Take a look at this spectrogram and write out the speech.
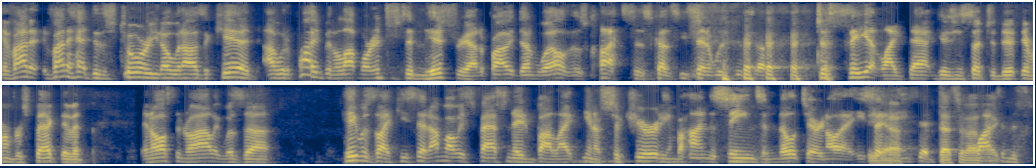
if I'd if I'd had to this tour, you know, when I was a kid, I would have probably been a lot more interested in history. I'd have probably done well in those classes because he said it was just uh, to see it like that gives you such a di- different perspective. And and Austin Riley was uh he was like he said I'm always fascinated by like you know security and behind the scenes and military and all that. He said yeah, he said that's what I watching like. This,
